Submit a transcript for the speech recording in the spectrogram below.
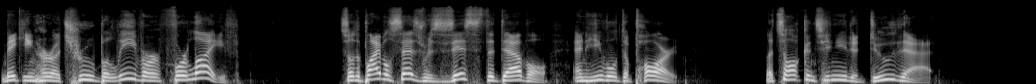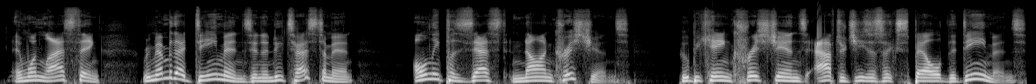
making her a true believer for life. So the Bible says, resist the devil and he will depart. Let's all continue to do that. And one last thing remember that demons in the New Testament only possessed non Christians who became Christians after Jesus expelled the demons.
